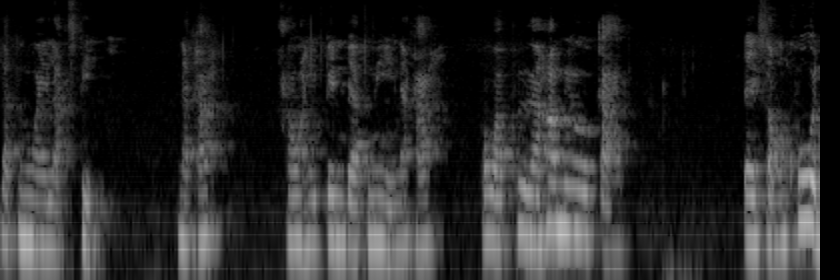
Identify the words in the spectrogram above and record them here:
หลักหน่วยหลักสิบนะคะเอาให้เป็นแบบนี้นะคะ เพราะว่าเพื่อเฮามีโอกาสได้สองคูณ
